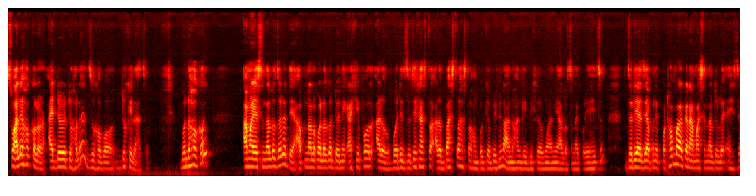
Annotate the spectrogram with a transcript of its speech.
ছোৱালীসকলৰ আদ্য ঋতু হ'লে যোগ হ'ব দুখিলা যোগ বন্ধুসকল আমাৰ এই চেনেলটোৰ জৰিয়তে আপোনালোকৰ লগত দৈনিক ৰাশিফল আৰু বৈদিক জ্যোতিষশাস্ত্ৰ আৰু বাস্তুশাস্ত্ৰ সম্পৰ্কীয় বিভিন্ন আনুষংগিক বিষয়সমূহ আমি আলোচনা কৰি আহিছোঁ। যদি আজি আপুনি প্ৰথমবাৰৰ কাৰণে আমাৰ চেনেলটোলৈ আহিছে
